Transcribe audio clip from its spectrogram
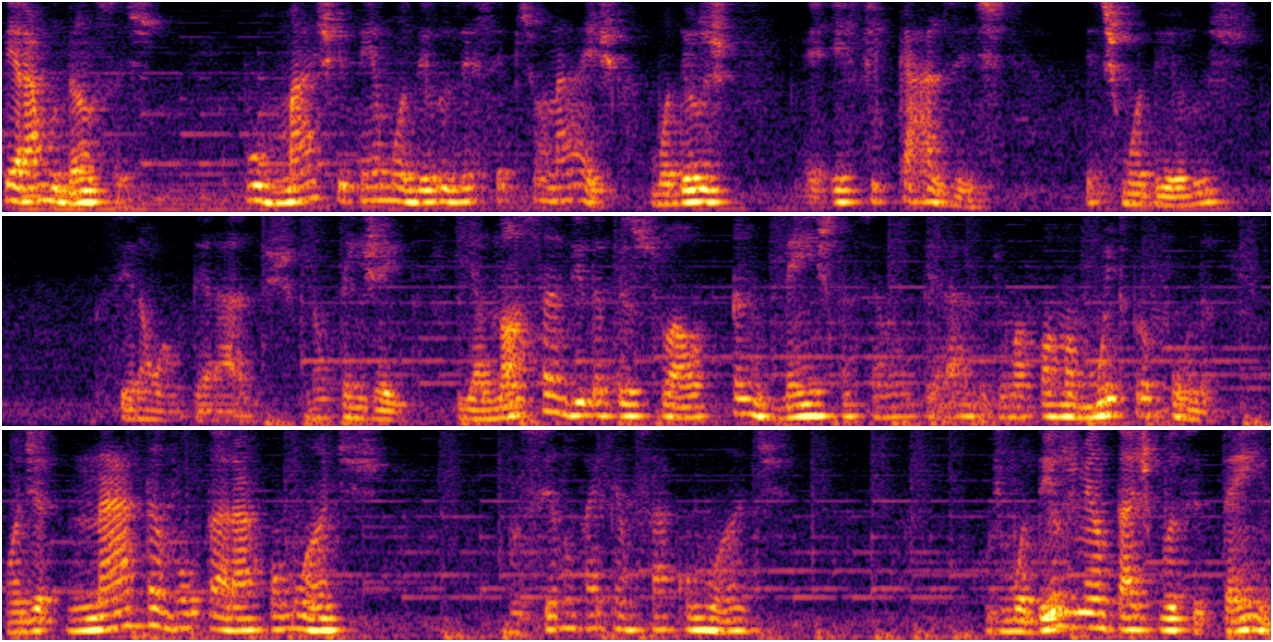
terá mudanças. Por mais que tenha modelos excepcionais, modelos é, eficazes, esses modelos serão alterados. Não tem jeito e a nossa vida pessoal também está sendo alterada de uma forma muito profunda, onde nada voltará como antes. Você não vai pensar como antes. Os modelos mentais que você tem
